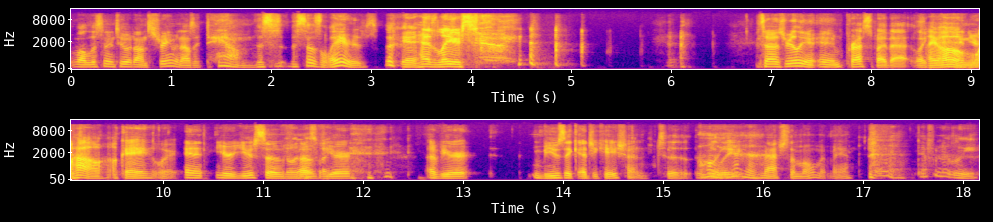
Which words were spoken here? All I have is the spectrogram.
while listening to it on stream and i was like damn this is this has layers. Yeah, it has layers. so i was really impressed by that like, like, and- oh and your, wow, okay, we're and your use of, of your of your music education to Oh, really yeah. match the moment man yeah, definitely.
